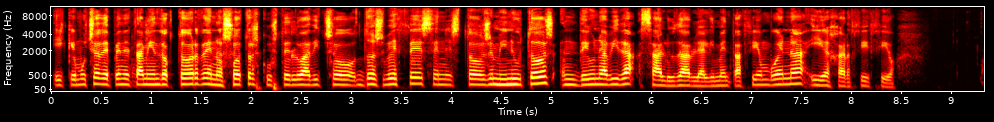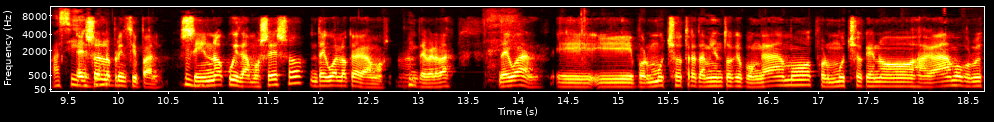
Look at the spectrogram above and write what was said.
y que mucho depende también, doctor, de nosotros, que usted lo ha dicho dos veces en estos minutos, de una vida saludable, alimentación buena y ejercicio. Así eso es lo principal. Si no cuidamos eso, da igual lo que hagamos, de verdad. Da igual. Y, por mucho tratamiento que pongamos, por mucho que nos hagamos,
